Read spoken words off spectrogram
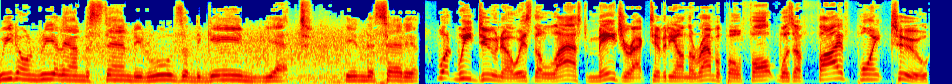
we don't really understand the rules of the game yet in this area. What we do know is the last major activity on the Ramapo Fault was a 5.2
